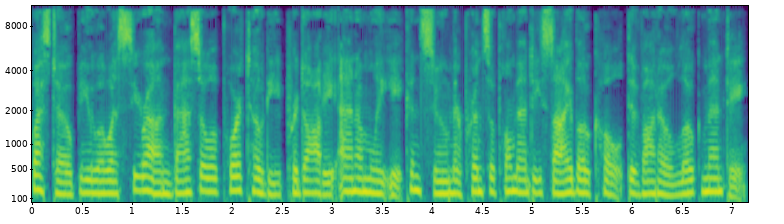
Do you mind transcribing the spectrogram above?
Questo può essere un basso apporto di prodotti animali e consumer principalmente cibo coltivato localmente.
